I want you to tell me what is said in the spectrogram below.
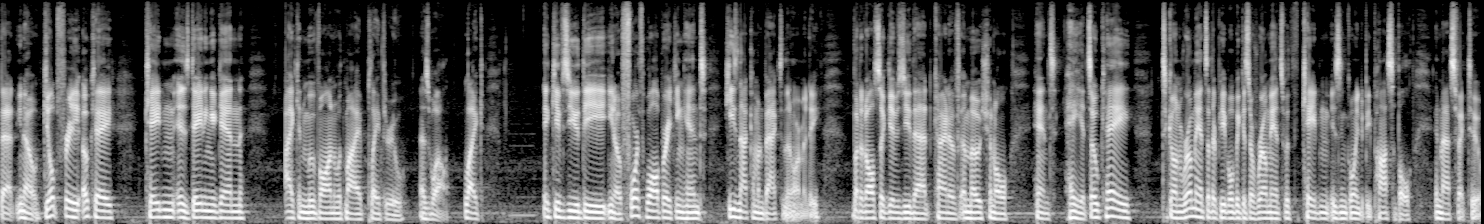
that you know, guilt free, okay, Kaidan is dating again, I can move on with my playthrough as well. Like it gives you the you know fourth wall breaking hint. He's not coming back to the Normandy, but it also gives you that kind of emotional hint. Hey, it's okay to go and romance other people because a romance with Kaidan isn't going to be possible in Mass Effect 2.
